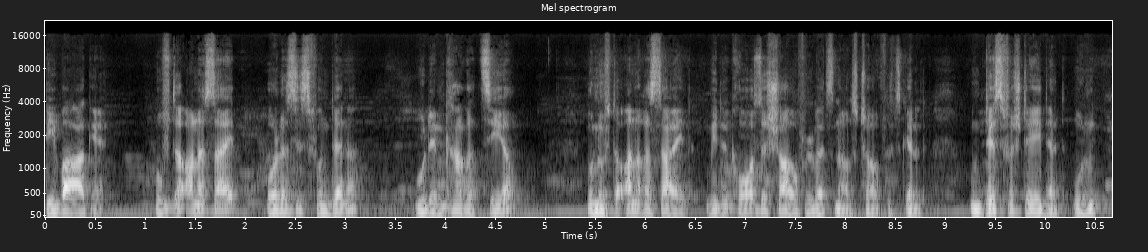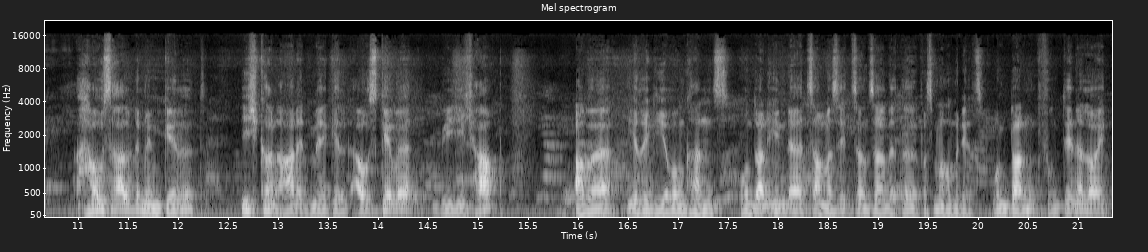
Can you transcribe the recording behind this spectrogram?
die Waage. Auf der anderen Seite, alles ist von denen, wo den Karazier und auf der anderen Seite mit der großen Schaufel wird es ausgeschaufelt, das Geld. Und das verstehe ich nicht. Und Haushalte mit dem Geld, ich kann auch nicht mehr Geld ausgeben, wie ich habe. Aber die Regierung kann es. Und dann hinterher zusammensitzen und sagen, äh, was machen wir jetzt? Und dann von den Leuten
